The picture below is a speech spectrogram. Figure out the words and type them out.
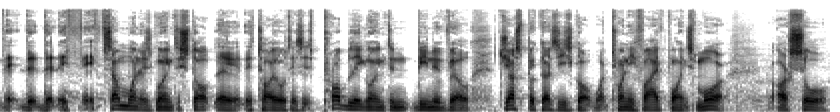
That, that if, if someone is going to stop the, the Toyotas, it's probably going to be Neuville just because he's got, what, 25 points more or so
